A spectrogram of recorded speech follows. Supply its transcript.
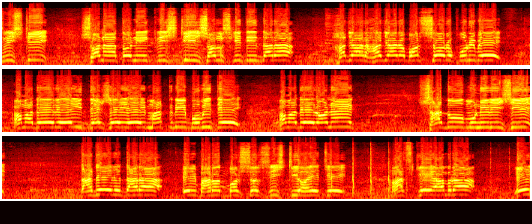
সৃষ্টি। সনাতনী কৃষ্টি সংস্কৃতির দ্বারা হাজার হাজার বৎসর পূর্বে আমাদের এই দেশে, এই মাতৃভূমিতে আমাদের অনেক সাধু মুনি ঋষি তাদের দ্বারা এই ভারতবর্ষ সৃষ্টি হয়েছে। আজকে আমরা এই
